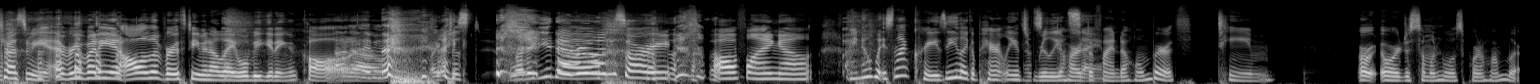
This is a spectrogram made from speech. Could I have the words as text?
Trust me, everybody and all the birth team in LA will be getting a call. I know. And- Like just letting you know. Everyone's sorry, all flying out. I know, but isn't that crazy? Like apparently, it's That's really hard to find a home birth team or or just someone who will support a home birth,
